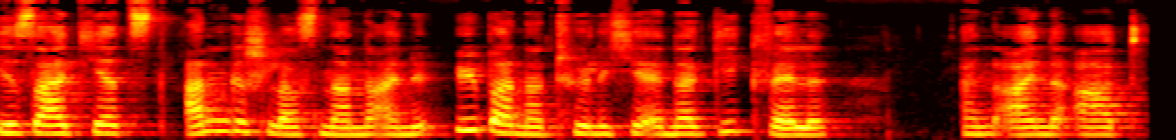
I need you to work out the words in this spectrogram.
Ihr seid jetzt angeschlossen an eine übernatürliche Energiequelle, an eine Art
